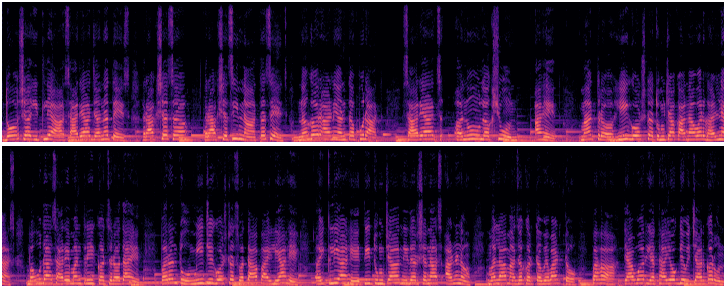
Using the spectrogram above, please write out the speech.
दोष इथल्या साऱ्या जनतेस राक्षस राक्षसींना तसेच नगर आणि अंतपुरात साऱ्याच अनुलक्षून आहेत. मात्र ही गोष्ट तुमच्या कानावर घालण्यास बहुधा सारे मंत्री कचरत आहेत. परंतु मी जी गोष्ट स्वतः पाहिली आहे ऐकली आहे ती तुमच्या निदर्शनास आणणं मला माझं कर्तव्य वाटतं. पहा त्यावर यथायोग्य विचार करून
